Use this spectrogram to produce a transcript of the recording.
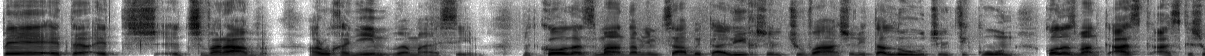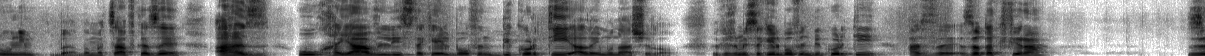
את, את, את שבריו הרוחניים והמעשיים. כל הזמן אדם נמצא בתהליך של תשובה, של התעלות, של תיקון, כל הזמן. אז, אז כשהוא נמצא במצב כזה, אז הוא חייב להסתכל באופן ביקורתי על האמונה שלו. וכשהוא מסתכל באופן ביקורתי, אז אה, זאת הכפירה. זה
